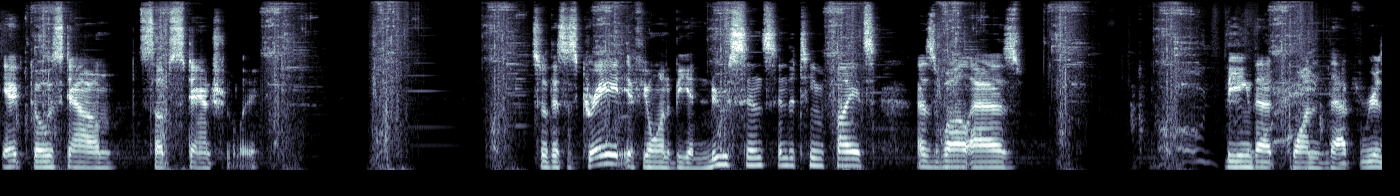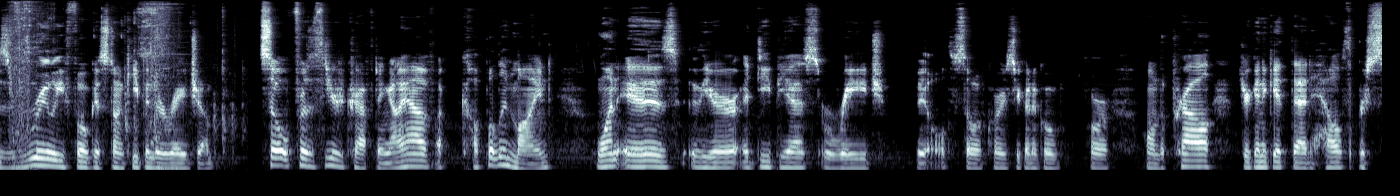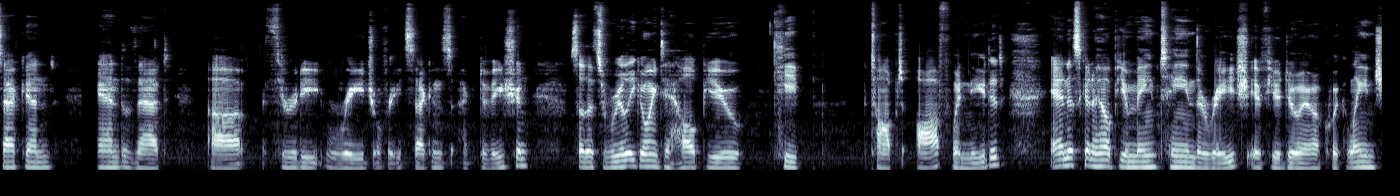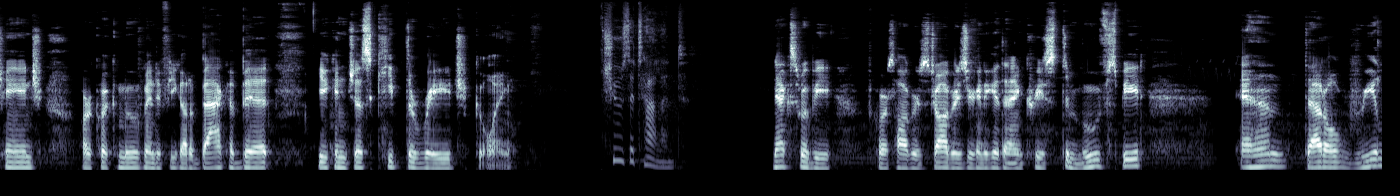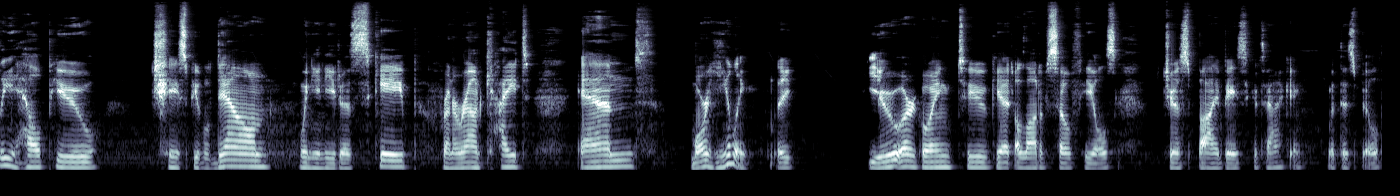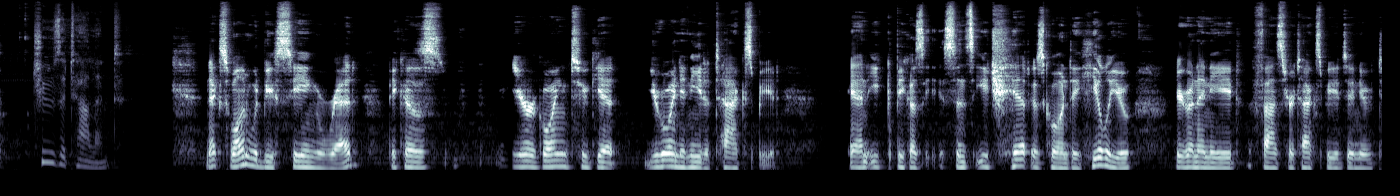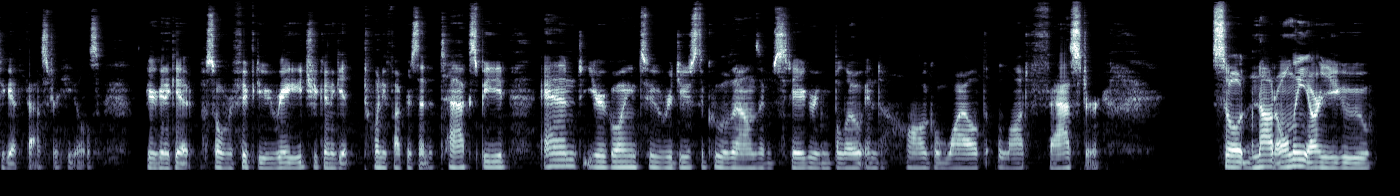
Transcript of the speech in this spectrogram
it goes down substantially. So this is great if you want to be a nuisance in the team fights, as well as being that one that is really focused on keeping their rage up. So for the theory crafting, I have a couple in mind. One is your DPS rage build. So of course you're gonna go for on the prowl. You're gonna get that health per second and that uh, 30 rage over 8 seconds activation. So that's really going to help you keep topped off when needed, and it's going to help you maintain the rage if you're doing a quick lane change or quick movement. If you got to back a bit, you can just keep the rage going. Choose a talent. Next would be, of course, Hoggers Joggers. You're going to get that increased move speed, and that'll really help you chase people down when you need to escape, run around, kite, and more healing. Like you are going to get a lot of self heals just by basic attacking with this build. Choose a talent. Next one would be seeing red because you're going to get you're going to need attack speed. And e- because since each hit is going to heal you, you're going to need faster attack speeds in you to get faster heals. You're going to get so over 50 rage, you're going to get 25% attack speed, and you're going to reduce the cooldowns of staggering blow and hog wild a lot faster. So not only are you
